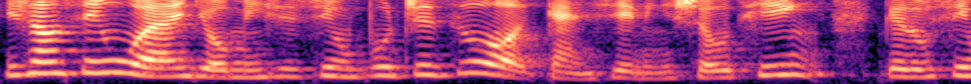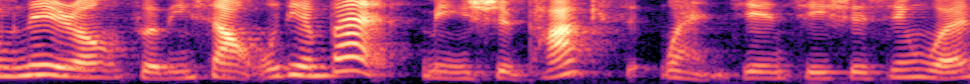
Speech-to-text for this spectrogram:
以上新闻由民事新闻部制作，感谢您收听。更多新闻内容锁定下午五点半《民事 Parks 晚间即时新闻》。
